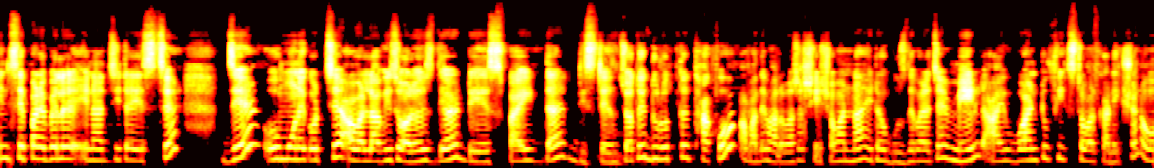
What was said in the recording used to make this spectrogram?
ইনসেপারেবলের এনার্জিটা এসছে যে ও মনে করছে our love is always there despite the distance যতই দূরত্বে থাকো, আমাদের ভালোবাসা শেষ হওয়ার না, এটাও বুঝতে পারছে। মেল I want to fixed our connection ও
